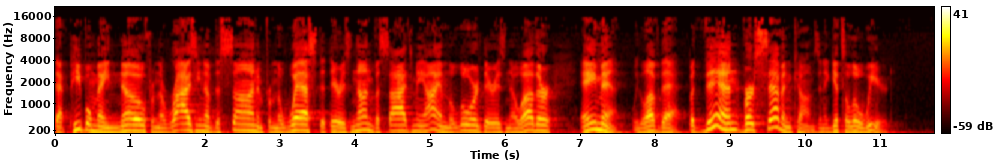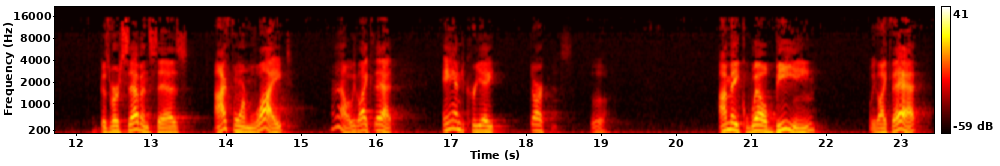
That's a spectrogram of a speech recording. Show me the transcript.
that people may know from the rising of the sun and from the west that there is none besides me. I am the Lord. There is no other. Amen. We love that. But then verse 7 comes and it gets a little weird. Because verse 7 says, I form light. Oh, we like that. And create darkness. Ugh. I make well-being. We like that.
